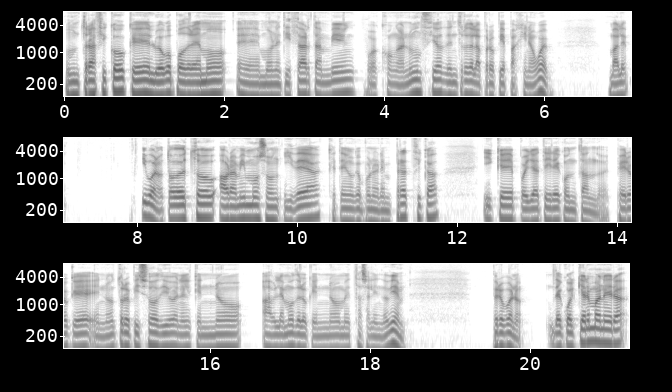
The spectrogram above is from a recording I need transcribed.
Un tráfico que luego podremos eh, monetizar también pues, con anuncios dentro de la propia página web. ¿Vale? Y bueno, todo esto ahora mismo son ideas que tengo que poner en práctica y que pues ya te iré contando. Espero que en otro episodio en el que no hablemos de lo que no me está saliendo bien. Pero bueno, de cualquier manera,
